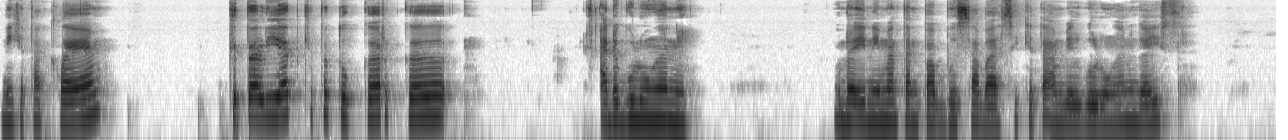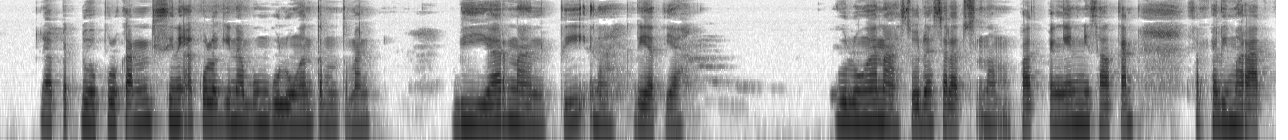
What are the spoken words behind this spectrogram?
Ini kita klaim. Kita lihat kita tukar ke ada gulungan nih. Udah ini mah tanpa busa basi kita ambil gulungan guys. Dapat 20 karena di sini aku lagi nabung gulungan teman-teman. Biar nanti nah lihat ya gulungan. Nah sudah 164 pengen misalkan sampai 500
